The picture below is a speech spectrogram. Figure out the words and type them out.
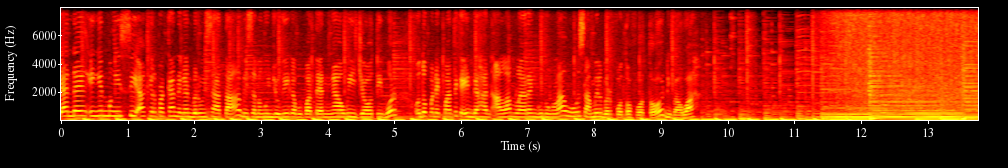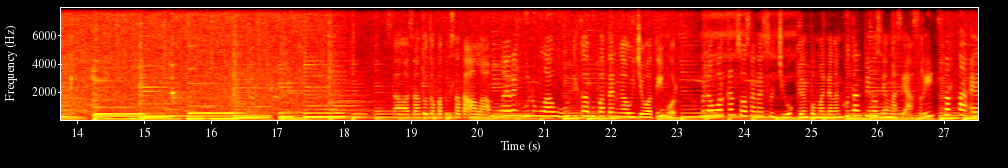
Anda yang ingin mengisi akhir pekan dengan berwisata, bisa mengunjungi Kabupaten Ngawi, Jawa Timur untuk menikmati keindahan alam lereng Gunung Lawu sambil berfoto-foto di bawah Salah satu tempat wisata alam, lereng Gunung Lawu di Kabupaten Ngawi, Jawa Timur, menawarkan suasana sejuk dan pemandangan hutan pinus yang masih asri, serta air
